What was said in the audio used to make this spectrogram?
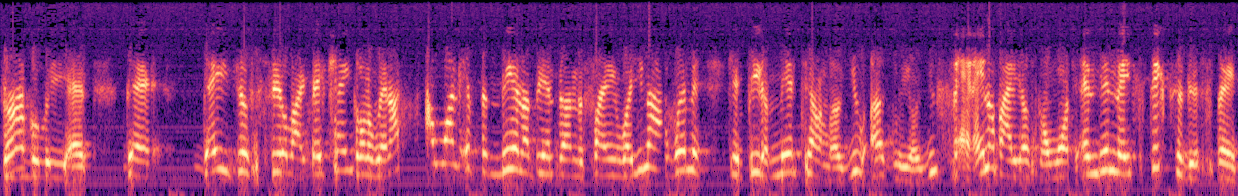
verbally and that they just feel like they can't go nowhere. And I, I wonder if the men are being done the same way. You know how women can beat a men tell them, oh, you ugly or you fat. Ain't nobody else going to want you. And then they stick to this thing.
